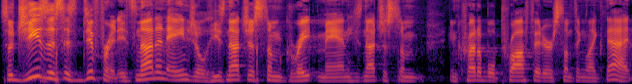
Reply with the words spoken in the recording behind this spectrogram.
So Jesus is different. It's not an angel. He's not just some great man. He's not just some incredible prophet or something like that.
